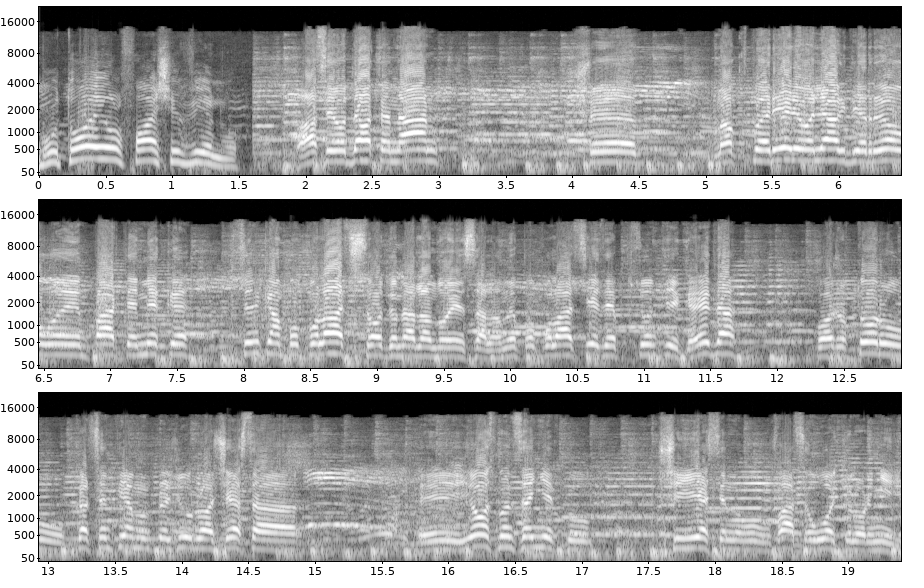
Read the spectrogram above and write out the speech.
butoiul face vinul. Asta e o dată în an și mă cu părere o leag de rău în partea mea că sunt cam populație s-au adunat la noi în sală. Noi populație de puțuntică, e, dar cu ajutorul că suntem în prejurul acesta, eu sunt mânțănit cu și iese în fața ochilor mii.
